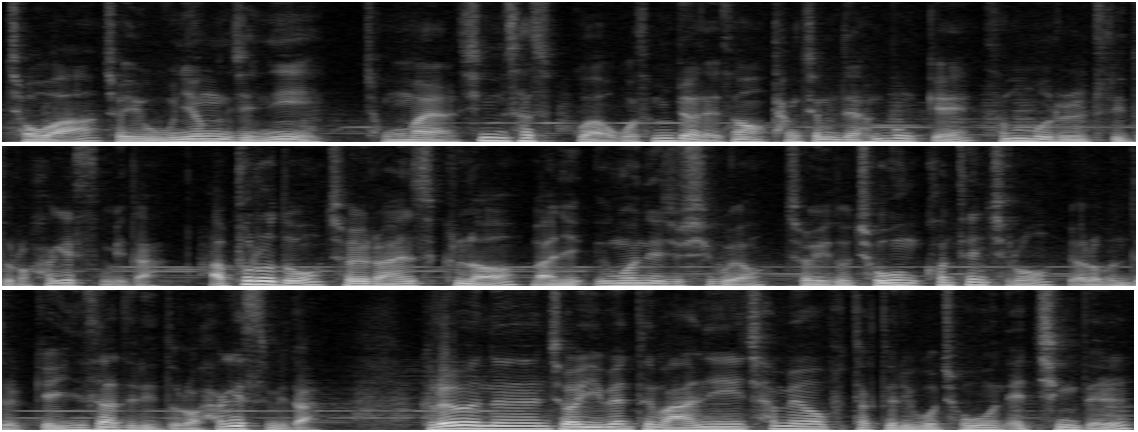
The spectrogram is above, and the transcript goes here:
저와 저희 운영진이 정말 심사숙고하고 선별해서 당첨된 한 분께 선물을 드리도록 하겠습니다. 앞으로도 저희 라이언스 클럽 많이 응원해 주시고요. 저희도 좋은 컨텐츠로 여러분들께 인사드리도록 하겠습니다. 그러면은 저희 이벤트 많이 참여 부탁드리고 좋은 애칭들,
